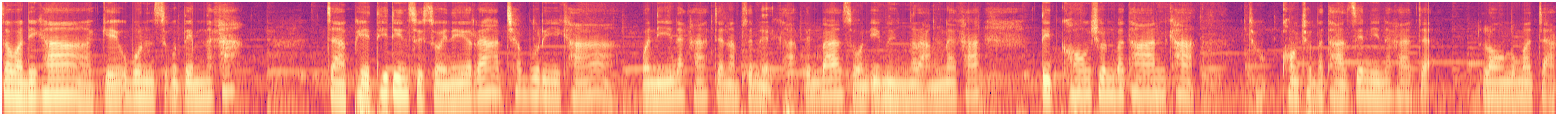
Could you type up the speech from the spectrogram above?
สวัสดีค่ะ เก๋อุบลสกุลเต็มนะคะ จากเพจที่ดินสวยๆ ในราชบุรีค่ะ วันนี้นะคะจะนำเสนอค่ะ เป็นบ้านสวนอีกหนึ่งหลังนะคะ ติดคลองชนประทานค่ะคลองชนประทานเส้นนี้นะคะ จะลองลงมาจาก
